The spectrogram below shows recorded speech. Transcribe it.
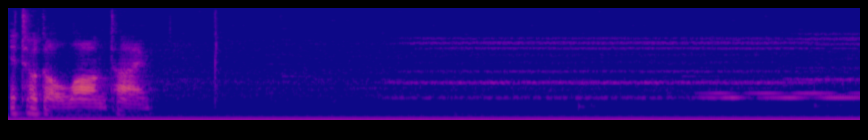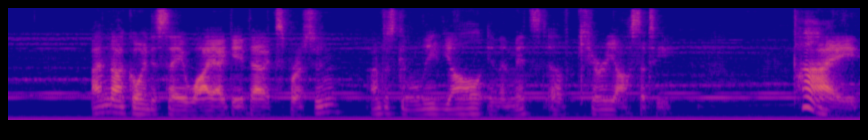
it took a long time. I'm not going to say why I gave that expression. I'm just going to leave y'all in the midst of curiosity. Hi.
